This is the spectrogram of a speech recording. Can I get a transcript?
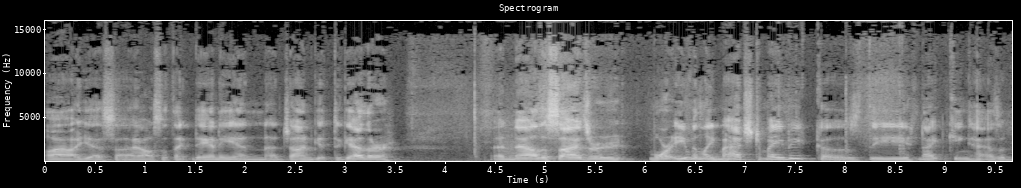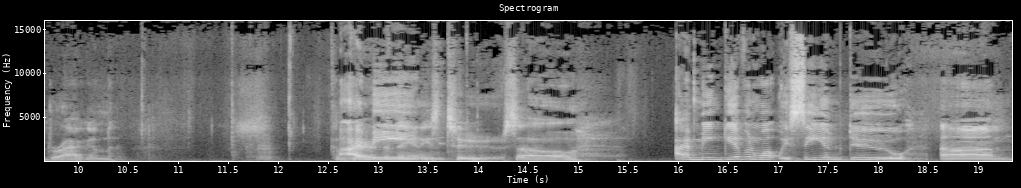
uh, yes, I also think Dany and uh, Jon get together, and now the sides are more evenly matched, maybe because the Night King has a dragon compared mean- to Dany's two. So I mean, given what we see him do, um,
